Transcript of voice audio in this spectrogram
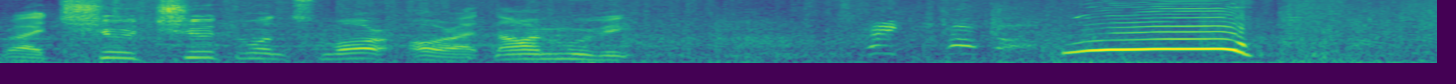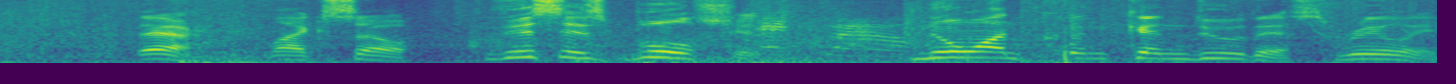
Right, shoot, shoot once more. Alright, now I'm moving. Take cover! Woo! There, like so. This is bullshit. No one can, can do this, really.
